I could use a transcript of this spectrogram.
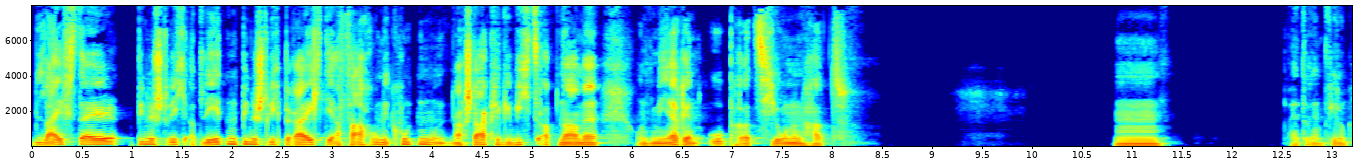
Lifestyle-Athleten-Bereich, die Erfahrung mit Kunden und nach starker Gewichtsabnahme und mehreren Operationen hat. Hm. Weitere Empfehlung?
